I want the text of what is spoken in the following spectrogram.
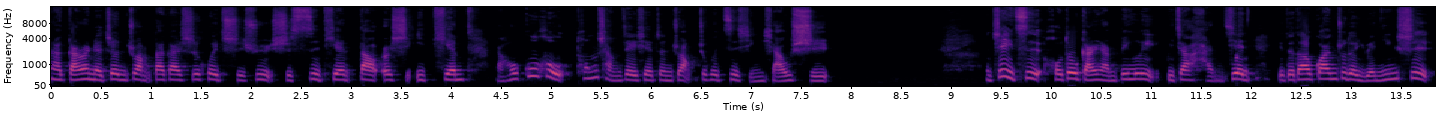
那感染的症状大概是会持续十四天到二十一天，然后过后通常这些症状就会自行消失。这一次猴痘感染病例比较罕见，也得到关注的原因是，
